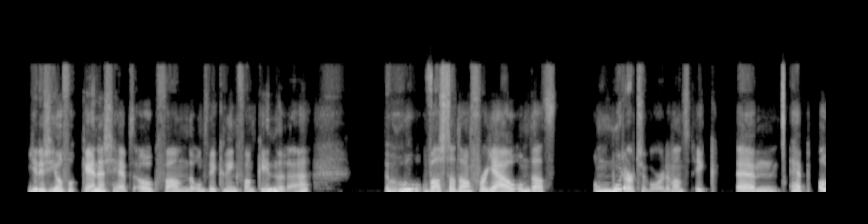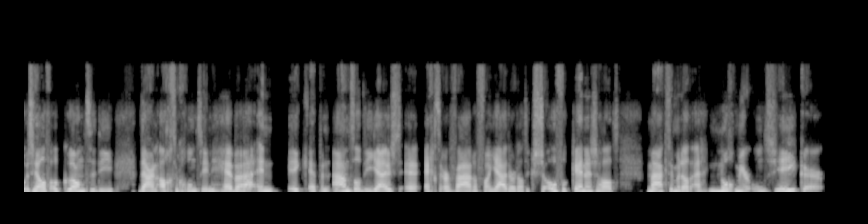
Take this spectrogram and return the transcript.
je dus heel veel kennis hebt ook van de ontwikkeling van kinderen. Hoe was dat dan voor jou om dat om moeder te worden. Want ik um, heb zelf ook klanten die daar een achtergrond in hebben. En ik heb een aantal die juist e-, echt ervaren van ja, doordat ik zoveel kennis had, maakte me dat eigenlijk nog meer onzeker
